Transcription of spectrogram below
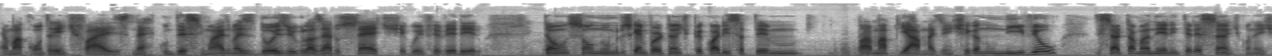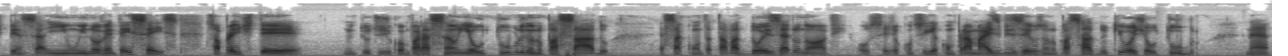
É uma conta que a gente faz né, com decimais, mas 2,07 chegou em fevereiro. Então, são números que é importante o pecuarista ter para mapear, mas a gente chega num nível de certa maneira interessante quando a gente pensa em 1,96. Só para a gente ter um intuito de comparação, em outubro do ano passado, essa conta estava 2,09, ou seja, eu conseguia comprar mais bezerros no ano passado do que hoje, outubro, né?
